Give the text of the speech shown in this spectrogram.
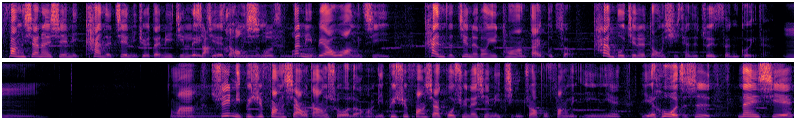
放下那些你看得见、你觉得你已经累积的东西，但你不要忘记，看得见的东西通常带不走，看不见的东西才是最珍贵的。嗯。懂吗？所以你必须放下我刚刚说的哈，你必须放下过去那些你紧抓不放的意念，也或者是那些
